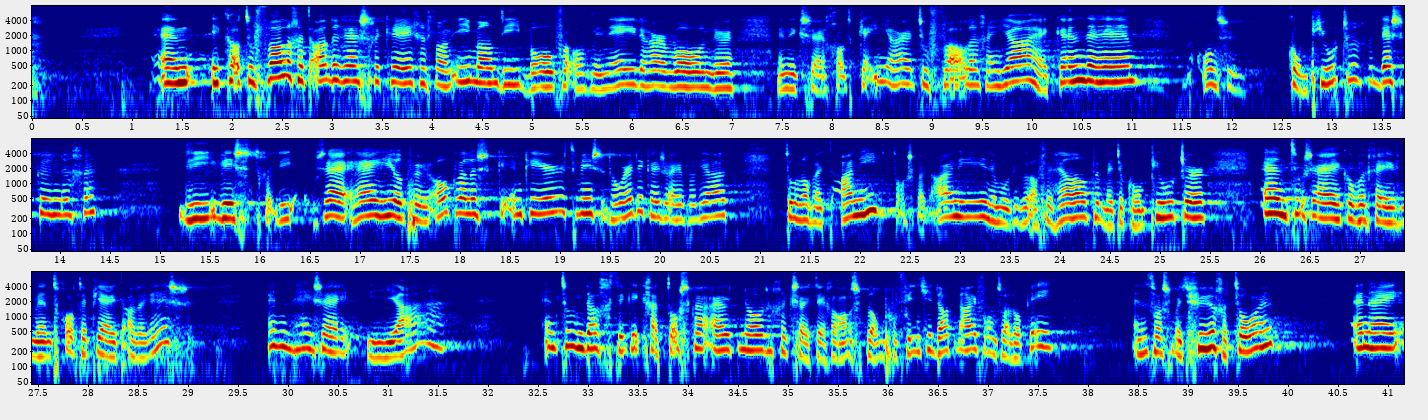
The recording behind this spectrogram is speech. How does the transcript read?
En ik had toevallig het adres gekregen van iemand die boven of beneden haar woonde. En ik zei, God, ken je haar toevallig? En ja, hij kende hem. Onze computerdeskundige. Die wist, die, zij, hij hielp hun ook wel eens een keer, tenminste dat hoorde ik. Hij zei van ja, toen nog met Annie, Tosca en Annie, en dan moet ik wel even helpen met de computer. En toen zei ik op een gegeven moment, God, heb jij het adres? En hij zei ja. En toen dacht ik, ik ga Tosca uitnodigen. Ik zei tegen Hans Blom, hoe vind je dat? Nou, hij vond het wel oké. En het was met vuur getongen. En hij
